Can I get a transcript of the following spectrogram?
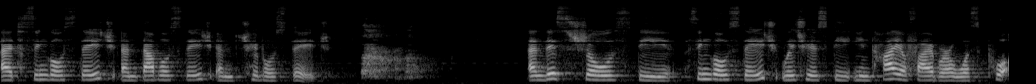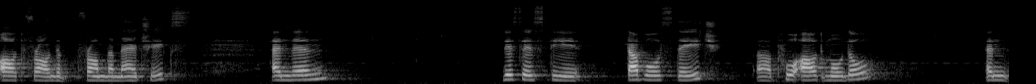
at single stage and double stage and triple stage. And this shows the single stage, which is the entire fiber was pulled out from the, from the matrix. And then this is the double stage uh, pull out model. And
